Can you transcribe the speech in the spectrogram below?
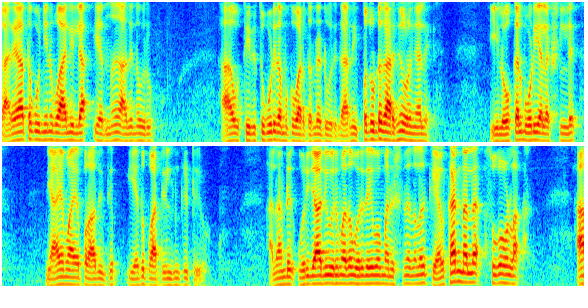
കരയാത്ത കുഞ്ഞിന് പാലില്ല എന്ന് അതിനൊരു ആ തിരുത്തുകൂടി നമുക്ക് വരുത്തേണ്ടതായിട്ട് വരും. കാരണം ഇപ്പോൾ തൊട്ട് കരഞ്ഞു തുടങ്ങിയാൽ ഈ ലോക്കൽ ബോഡി ഇലക്ഷനിൽ ന്യായമായ പ്രാതിനിധ്യം ഏത് പാർട്ടിയിൽ നിന്ന് കിട്ടുകയുള്ളൂ. അല്ലാണ്ട് ഒരു ജാതി ഒരു മതം ഒരു ദൈവം മനുഷ്യൻ എന്നുള്ളത് കേൾക്കാൻ നല്ല സുഖമുള്ള ആ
